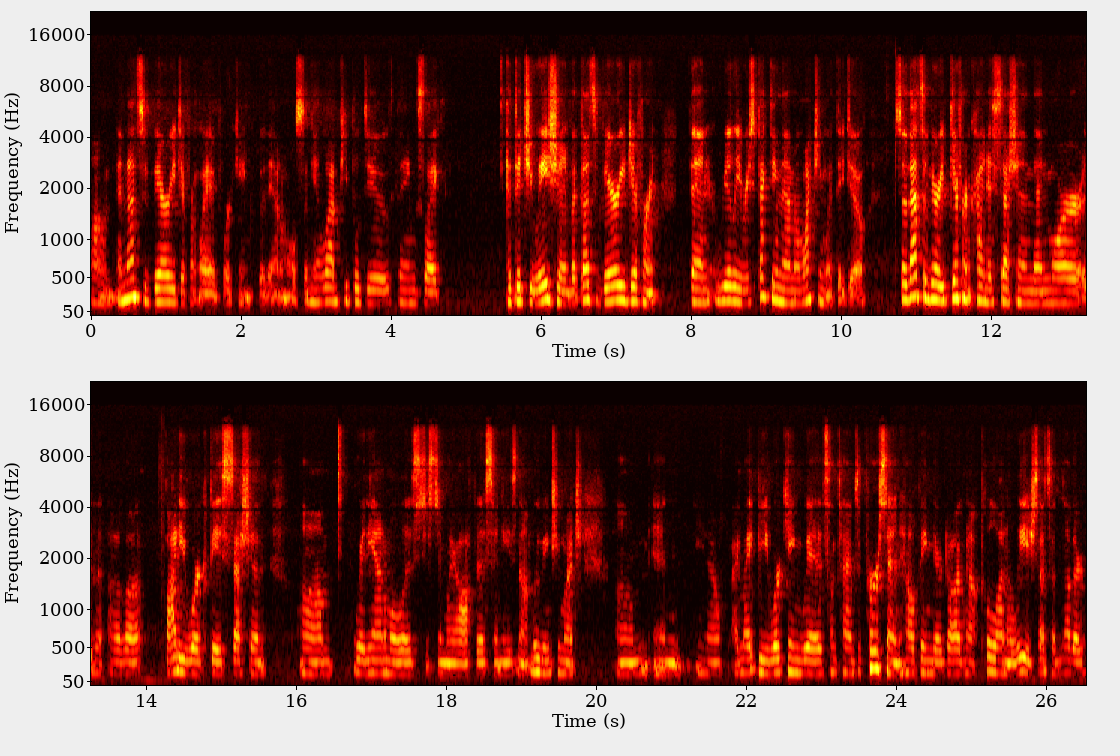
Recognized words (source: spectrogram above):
Um, and that's a very different way of working with animals. I mean, a lot of people do things like habituation, but that's very different than really respecting them and watching what they do. So that's a very different kind of session than more of a body work based session um, where the animal is just in my office and he's not moving too much. Um, and you know i might be working with sometimes a person helping their dog not pull on a leash. That's another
